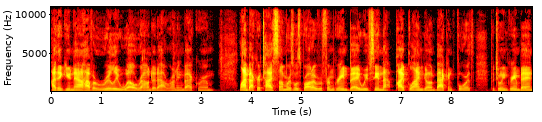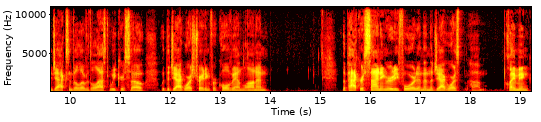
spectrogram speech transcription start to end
I think you now have a really well rounded out running back room. Linebacker Ty Summers was brought over from Green Bay. We've seen that pipeline going back and forth between Green Bay and Jacksonville over the last week or so, with the Jaguars trading for Cole Van Lanen, the Packers signing Rudy Ford, and then the Jaguars um, claiming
